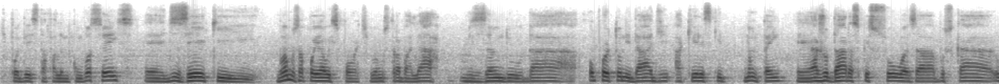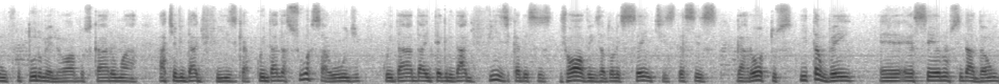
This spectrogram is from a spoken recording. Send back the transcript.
de poder estar falando com vocês, é, dizer que vamos apoiar o esporte, vamos trabalhar visando dar oportunidade àqueles que não têm, é, ajudar as pessoas a buscar um futuro melhor, buscar uma atividade física, cuidar da sua saúde, cuidar da integridade física desses jovens, adolescentes, desses garotos e também é, é ser um cidadão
